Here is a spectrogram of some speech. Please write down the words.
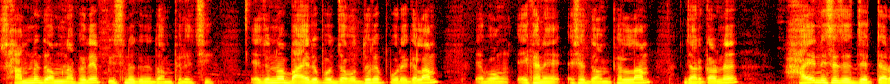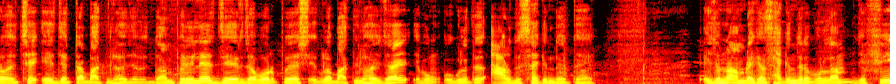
সামনে দম না ফেলে পিছনে কিন্তু দম ফেলেছি। এজন্য বাইরের উপর জবর ধরে পড়ে গেলাম এবং এখানে এসে দম ফেললাম, যার কারণে হাই নিচে যে জেটটা রয়েছে, এই জেটটা বাতিল হয়ে যাবে। দম ফেলিলে জের, জবর, পেশ এগুলো বাতিল হয়ে যায় এবং ওগুলোতে আরও দুই সেকেন্ড ধরতে হয়। এই জন্য আমরা এখানে সেকেন্ড ধরে পড়লাম যে ফি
